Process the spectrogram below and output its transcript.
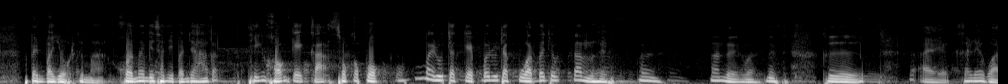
ำเป็นประโยชน์ขึ้นมา คนไม่มีสติปัญญาก็ทิ้งของเกะกะ สกปรกไม่รู้จะเก็บไม่รู้จะกวดไม่รู้จะนั่นเลย นั่นเลยว่าคือไอ้เขาเรียกว่า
